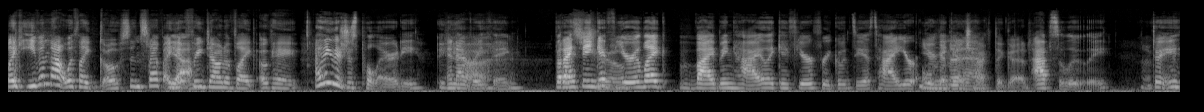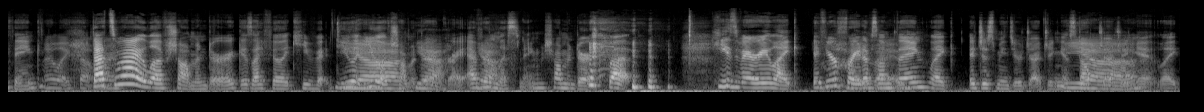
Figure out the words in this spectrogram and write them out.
Like even that with like ghosts and stuff, I Yeah. get freaked out of like, okay, I think there's just polarity in Yeah. everything. But I That's think if you're like vibing high, like if your frequency is high, you're, you're only gonna, attract the good. Absolutely. Don't you think? I like that. That's more. why I love Shaman Durek. Is I feel like he. Do you, you love Shaman yeah, right? Everyone yeah. listening, Shaman Durek. But he's very like, if you're afraid High of vibe. something, like it just means you're judging it. Stop Yeah. judging it, like,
